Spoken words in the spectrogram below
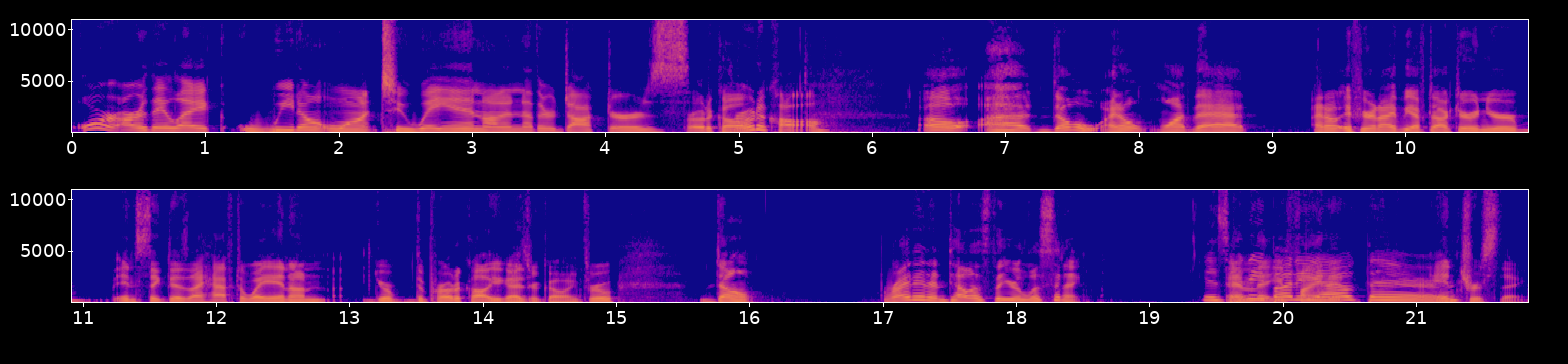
Or are they like, we don't want to weigh in on another doctor's Protocol? Protocol. Oh, uh, no, I don't want that. I don't. If you're an IVF doctor and your instinct is I have to weigh in on your the protocol you guys are going through, don't write in and tell us that you're listening. Is And anybody out there? Interesting.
